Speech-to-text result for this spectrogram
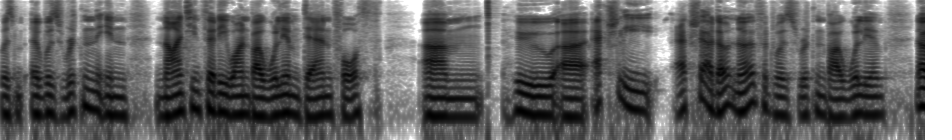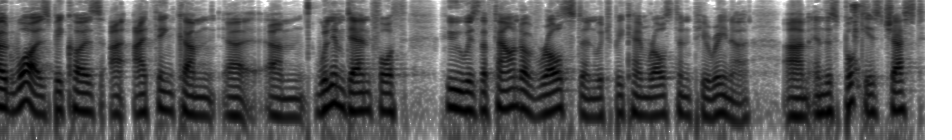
was it was written in 1931 by William Danforth, um, who uh, actually actually I don't know if it was written by William. No, it was because I, I think um, uh, um, William Danforth, who was the founder of Ralston, which became Ralston Purina, um, and this book is just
